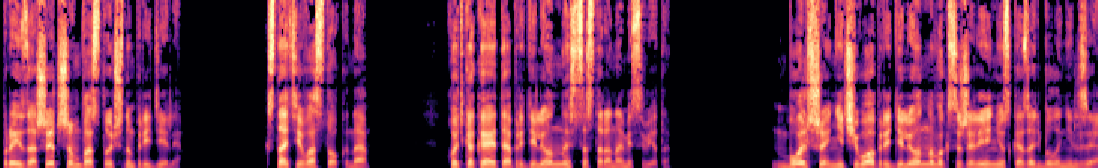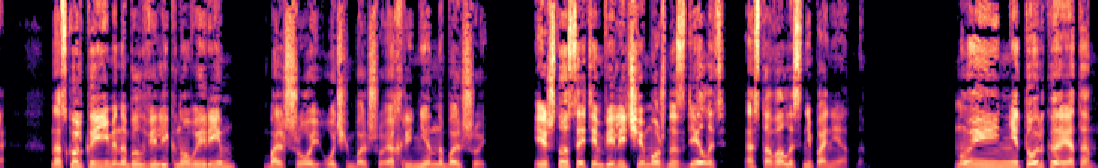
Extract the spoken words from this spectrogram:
произошедшим в восточном пределе. Кстати, Восток, да. Хоть какая-то определенность со сторонами света. Больше ничего определенного, к сожалению, сказать было нельзя. Насколько именно был велик Новый Рим, большой, очень большой, охрененно большой, и что с этим величием можно сделать, оставалось непонятным. Ну и не только это.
